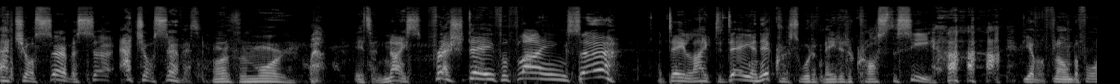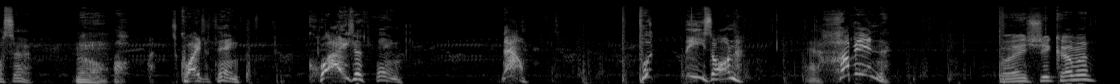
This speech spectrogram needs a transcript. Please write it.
At your service, sir. At your service. Arthur Morgan. Well, it's a nice, fresh day for flying, sir. A day like today, an Icarus would have made it across the sea. Ha ha ha. Have you ever flown before, sir? No. Oh, it's quite a thing. Quite a thing. Now, put these on and hop in. Well, ain't she coming?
